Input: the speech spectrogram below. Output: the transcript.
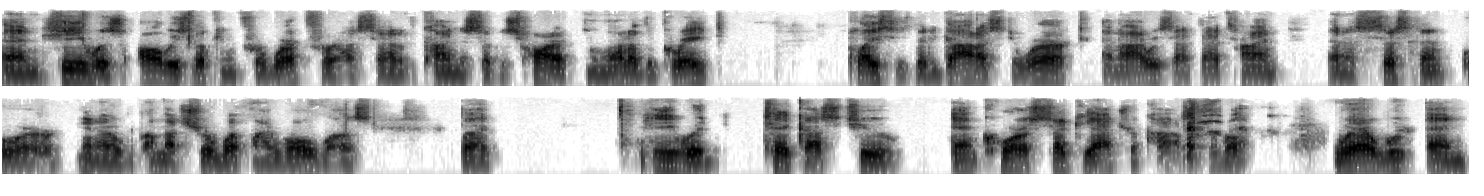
And he was always looking for work for us out of the kindness of his heart. And one of the great places that he got us to work, and I was at that time an assistant, or, you know, I'm not sure what my role was, but he would take us to Ancora Psychiatric Hospital, where we, and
